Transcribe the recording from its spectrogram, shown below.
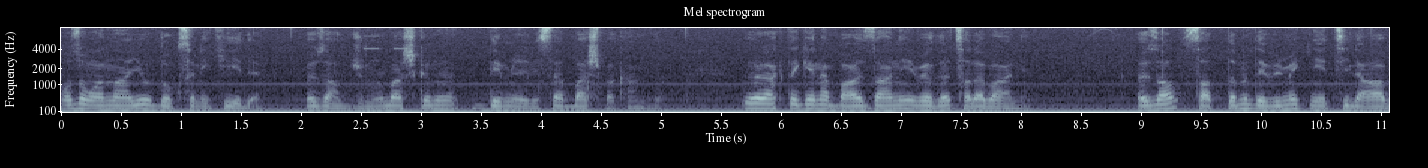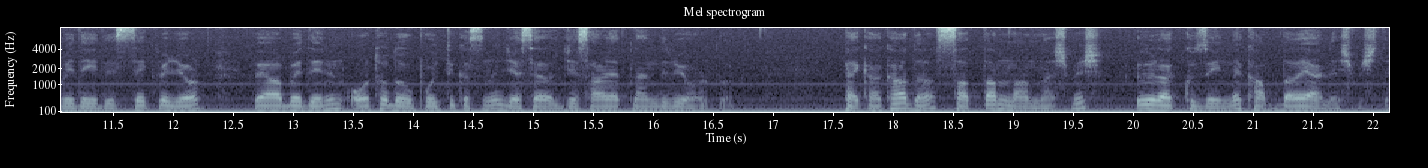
O zamanlar yıl 92 idi. Özal Cumhurbaşkanı, Demirel ise Başbakandı. Irak'ta gene Barzani ve de Talabani. Özal, Saddam'ı devirmek niyetiyle ABD'ye destek veriyor ve ABD'nin Orta Doğu politikasını cesa- cesaretlendiriyordu. PKK da Saddam'la anlaşmış, Irak kuzeyinde kamplara yerleşmişti.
